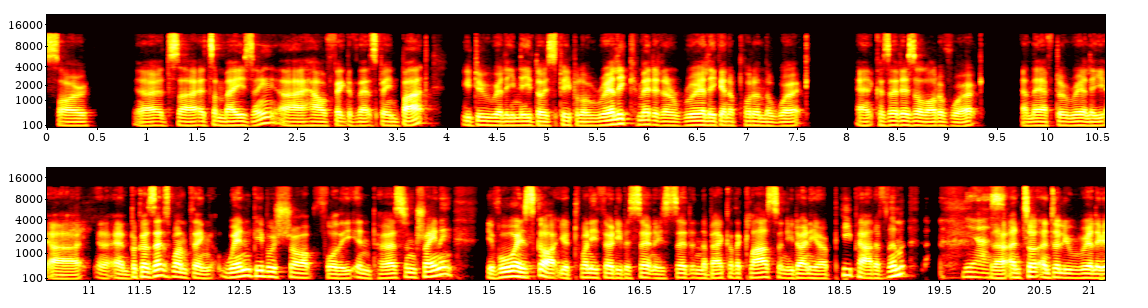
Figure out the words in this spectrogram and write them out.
So you know, it's uh, it's amazing uh, how effective that's been. But you do really need those people who are really committed and really going to put in the work, and because it is a lot of work, and they have to really uh, and because that's one thing when people show up for the in person training, you've always got your 20 30% who sit in the back of the class and you don't hear a peep out of them yes you know, until until you really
